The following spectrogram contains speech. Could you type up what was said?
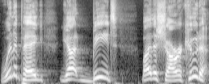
Winnipeg got beat by the Sharkakuda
